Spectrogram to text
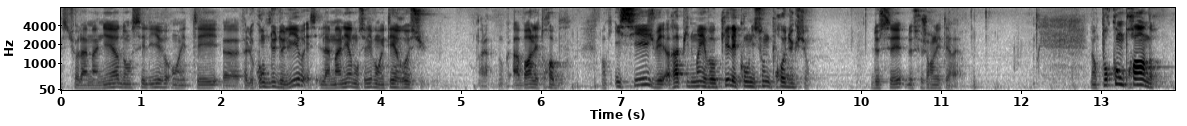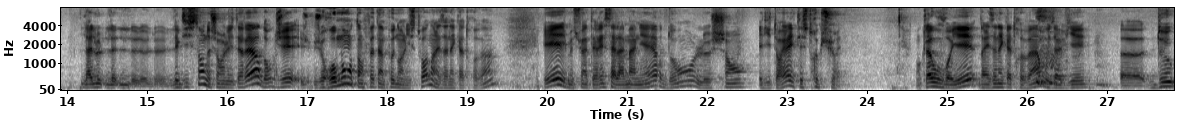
sur la manière dont ces livres ont été, euh, enfin le contenu de livres et la manière dont ces livres ont été reçus. Voilà, donc avoir les trois bouts. Donc ici, je vais rapidement évoquer les conditions de production de, ces, de ce genre littéraire. Donc pour comprendre l'existence de ce genre littéraire, donc je remonte en fait un peu dans l'histoire, dans les années 80, et je me suis intéressé à la manière dont le champ éditorial était structuré. Donc là, vous voyez, dans les années 80, vous aviez euh, deux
